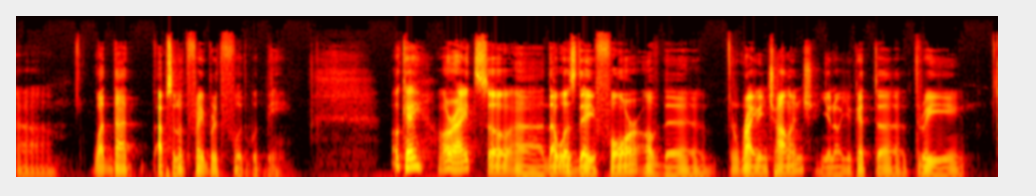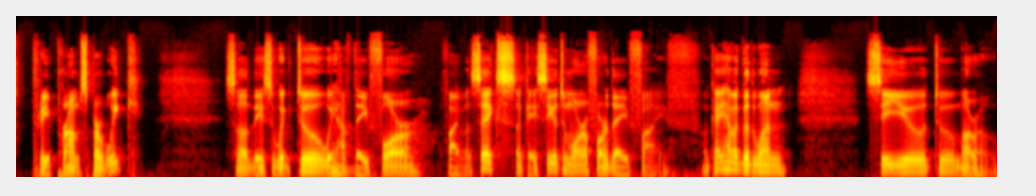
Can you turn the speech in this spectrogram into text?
uh, what that absolute favorite food would be. Okay, all right. So uh, that was day four of the writing challenge. You know, you get uh, three three prompts per week. So this week two, we have day four, five, and six. Okay, see you tomorrow for day five. Okay, have a good one. See you tomorrow.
